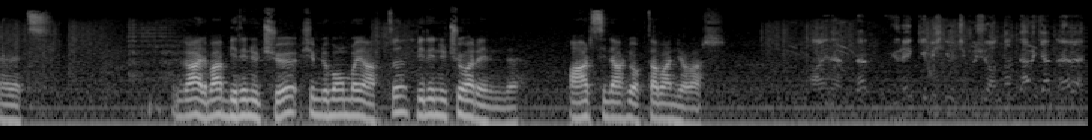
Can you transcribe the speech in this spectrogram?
Evet. Galiba birin üçü. Şimdi bombayı attı. Birin üçü var elinde. Ağır silah yok, tabanca var. Aynen. Der, yürek yemiş gibi çıktı şu anda. Derken evet.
